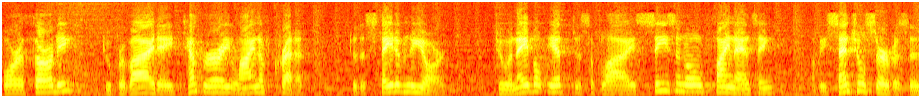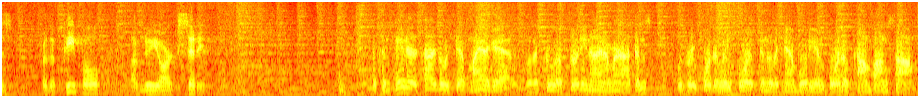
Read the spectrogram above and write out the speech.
for authority to provide a temporary line of credit to the state of New York to enable it to supply seasonal financing of essential services for the people of New York City. The container cargo ship Mayaguez, with a crew of 39 Americans, was reportedly forced into the Cambodian port of Kampong Som.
